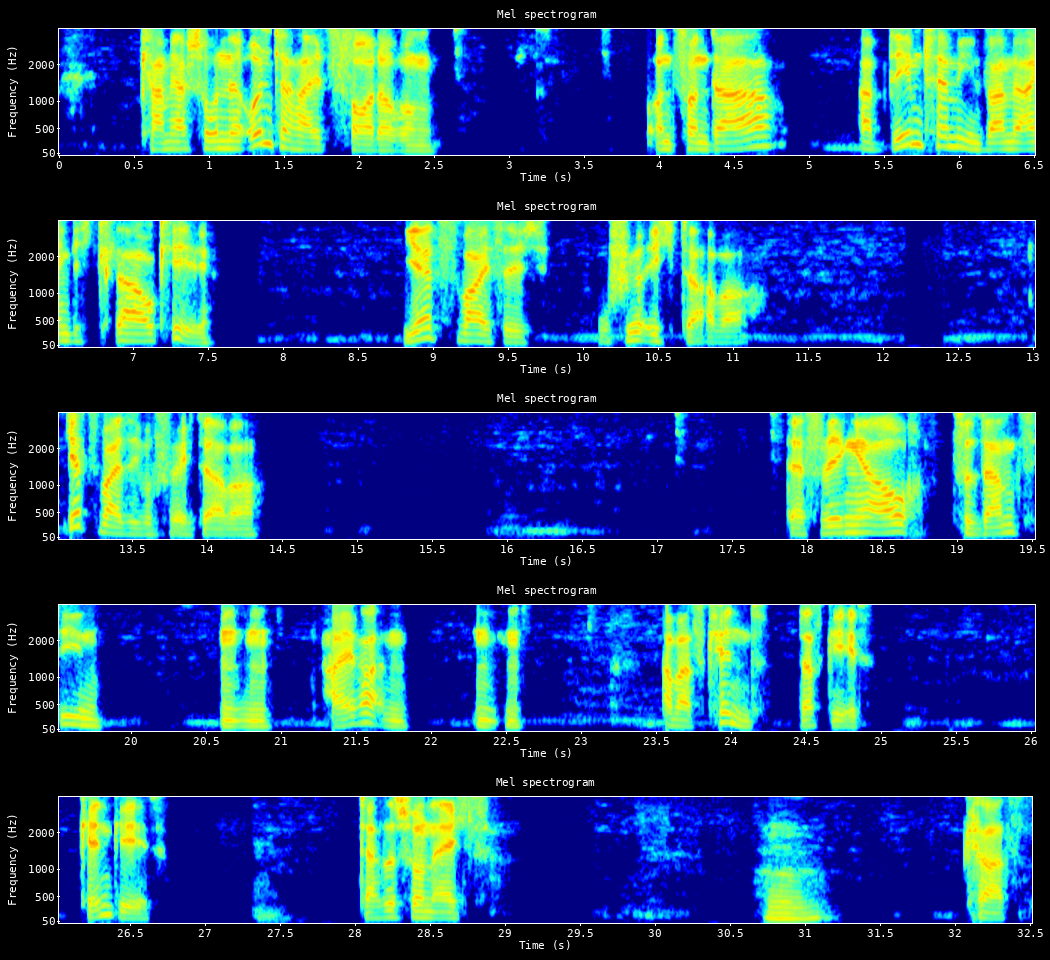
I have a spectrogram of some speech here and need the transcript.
kam ja schon eine Unterhaltsforderung. Und von da, ab dem Termin war mir eigentlich klar, okay, jetzt weiß ich, wofür ich da war. Jetzt weiß ich, wofür ich da war. Deswegen ja auch zusammenziehen. Mhm. Heiraten. Mhm. Aber das Kind, das geht. Kind geht. Das ist schon echt hm. krass.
